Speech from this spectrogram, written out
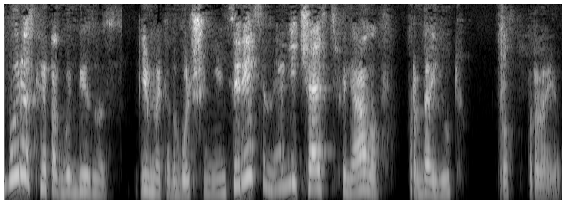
выросли, как бы бизнес, им этот больше не интересен, и они часть филиалов продают, просто продают.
